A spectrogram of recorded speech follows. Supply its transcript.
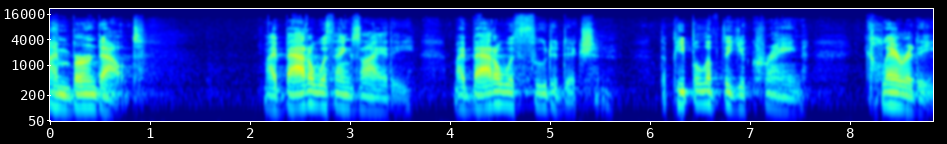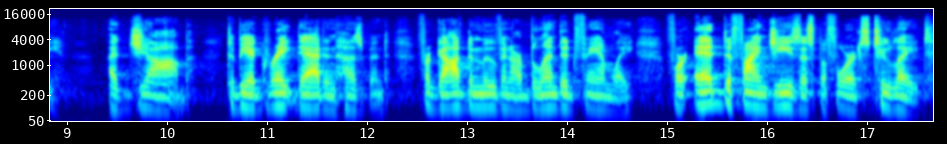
I'm burned out. My battle with anxiety, my battle with food addiction, the people of the Ukraine, clarity, a job, to be a great dad and husband, for God to move in our blended family, for Ed to find Jesus before it's too late.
